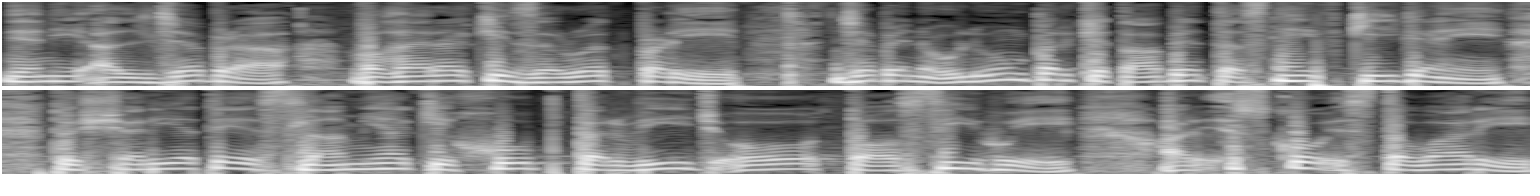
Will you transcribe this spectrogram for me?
یعنی الجبرا وغیرہ کی ضرورت پڑی۔ جب ان علوم پر کتابیں تصنیف کی گئیں، تو شریعت اسلامیہ کی خوب ترویج و توسیع ہوئی اور اس کو استواری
